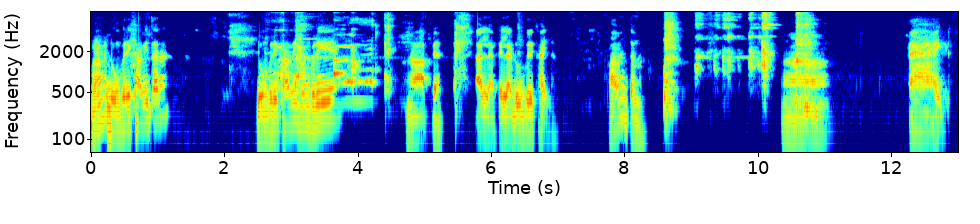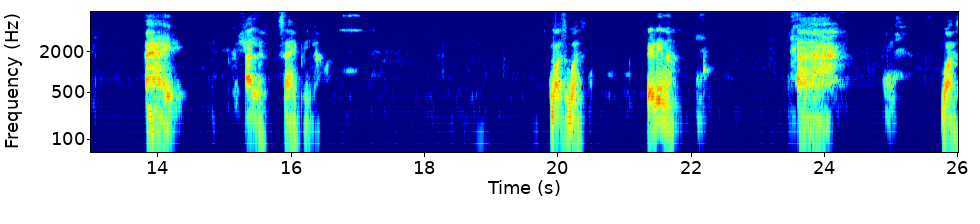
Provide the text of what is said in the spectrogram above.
હા ડુંગળી ખાવી તારે? ડુંગળી ખાવી, ડુંગળી? હા, આપે. અલ્યા પેલા ડુંગળી ખાઈ લે. ભાવે ને તને? હાલે સાહેબ પી લે બસ બસ. રેડી ને? બસ.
